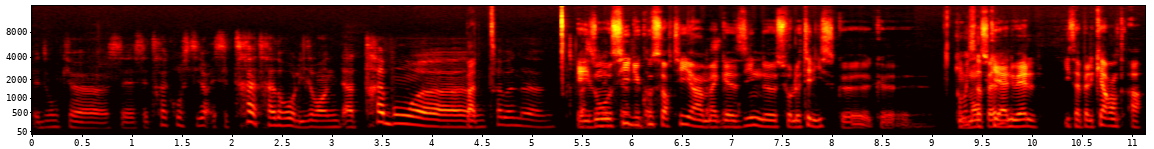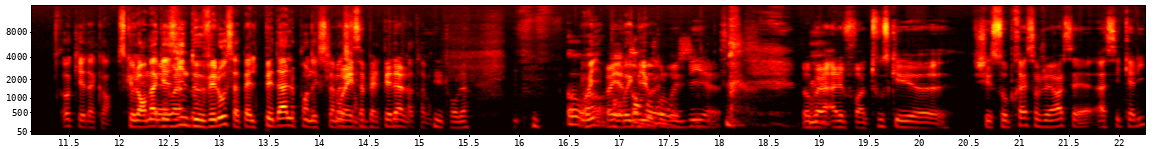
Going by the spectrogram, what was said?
Et donc euh, c'est très croustillant et c'est très très drôle. Ils ont un, un très bon, euh, une très bonne. euh, Et ils ont aussi, du coup, sorti un magazine sur le tennis que, que, qui Comment il qui est s'appelle? annuel. Il s'appelle 40A. Ok, d'accord. Parce que leur magazine voilà, de donc- vélo s'appelle Pédale, point d'exclamation. Ouais, il s'appelle Pédale. Très, très bon. Il est trop bien. Oh, Oui, wow. pour Ouais, il y a rugby, tout ouais. pour le rugby, euh. Donc voilà, allez, enfin, tout ce qui est euh, chez Sopress en général, c'est assez quali.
